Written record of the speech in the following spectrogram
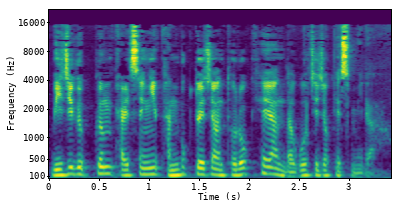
미지급금 발생이 반복되지 않도록 해야 한다고 지적했습니다.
